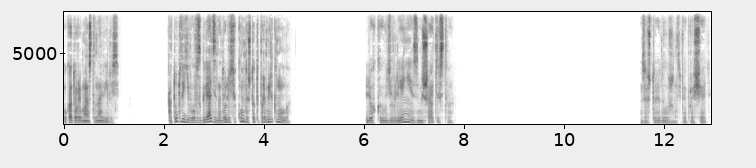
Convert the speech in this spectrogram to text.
у которой мы остановились. А тут в его взгляде на долю секунды что-то промелькнуло. Легкое удивление, замешательство. За что я должен тебя прощать?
